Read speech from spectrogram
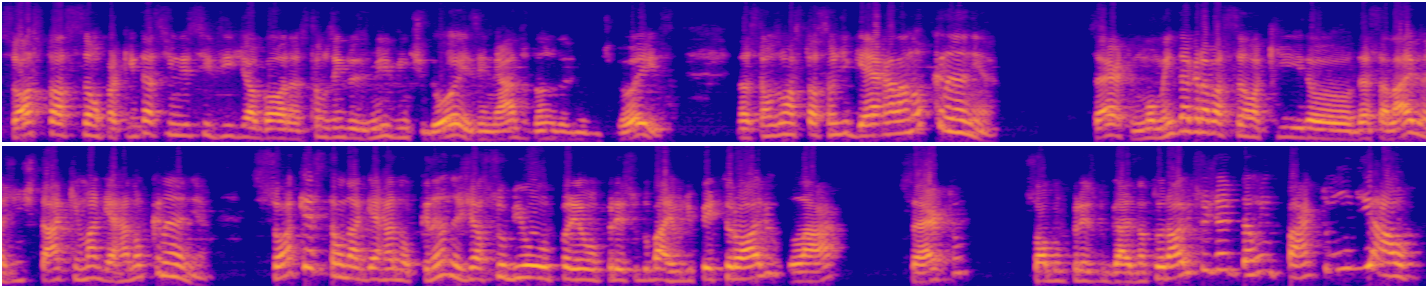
só a situação, para quem está assistindo esse vídeo agora, nós estamos em 2022, em meados do ano 2022, nós estamos numa situação de guerra lá na Ucrânia, certo? No momento da gravação aqui do, dessa live, a gente está aqui numa guerra na Ucrânia. Só a questão da guerra na Ucrânia já subiu o, pre, o preço do barril de petróleo lá, certo? Sobe o preço do gás natural, isso já dá um impacto mundial,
